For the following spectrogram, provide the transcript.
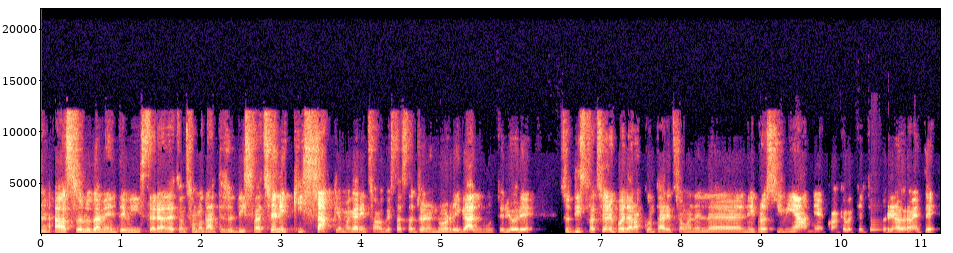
Assolutamente, mister. Ha detto insomma tante soddisfazioni. Chissà che magari insomma questa stagione non regali un'ulteriore soddisfazione poi da raccontare insomma nel, nei prossimi anni. Ecco, anche perché il Torino veramente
